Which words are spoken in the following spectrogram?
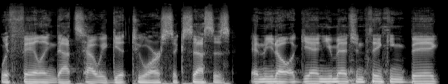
with failing. That's how we get to our successes. And, you know, again, you mentioned thinking big.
